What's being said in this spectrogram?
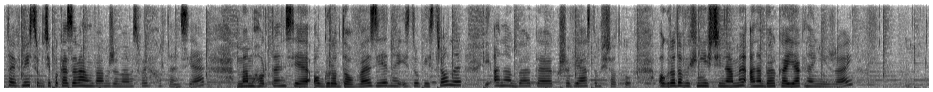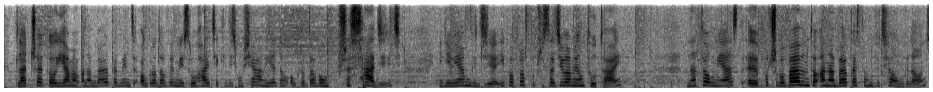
Tutaj w miejscu, gdzie pokazywałam Wam, że mam swoje hortensje, mam hortensje ogrodowe z jednej i z drugiej strony i anabelkę krzewiastą w środku. Ogrodowych nie ścinamy, anabelkę jak najniżej. Dlaczego ja mam anabelkę między ogrodowymi? Słuchajcie, kiedyś musiałam jedną ogrodową przesadzić i nie miałam gdzie i po prostu przesadziłam ją tutaj. Natomiast y, potrzebowałabym tą anabelkę stąd wyciągnąć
